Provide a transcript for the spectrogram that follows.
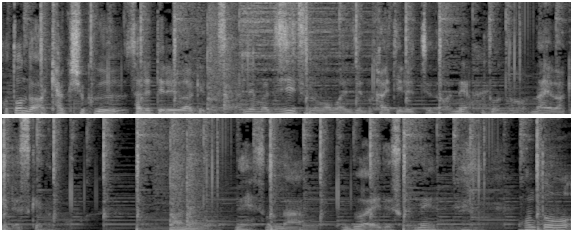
ほとんどは脚色されてるわけですからね、まあ、事実のままに全部書いてるっていうのはねほとんどないわけですけども。ねそんな具合ですかね。本当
